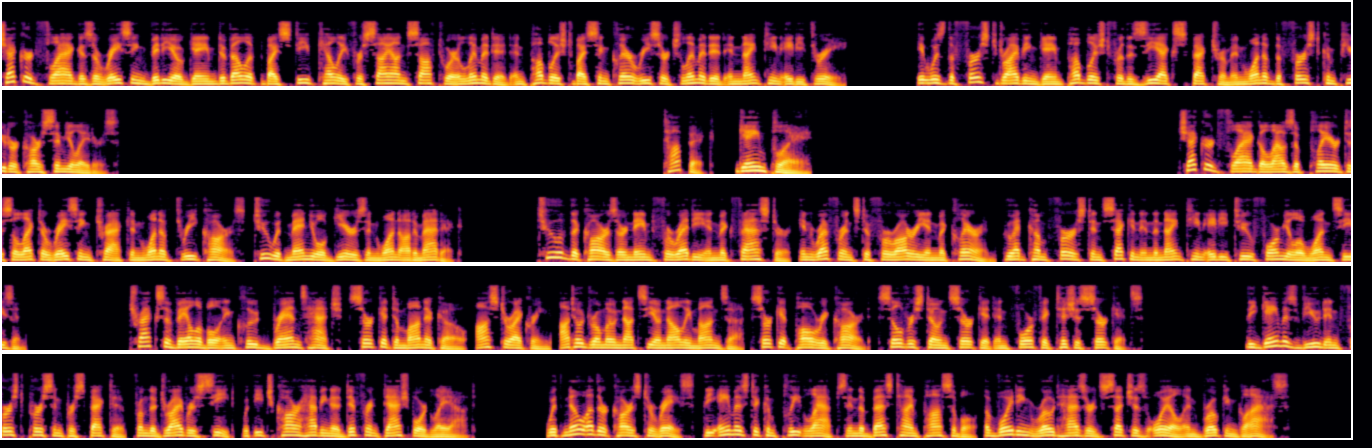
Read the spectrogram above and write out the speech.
Checkered Flag is a racing video game developed by Steve Kelly for Psion Software Limited and published by Sinclair Research Limited in 1983. It was the first driving game published for the ZX Spectrum and one of the first computer car simulators. Gameplay Checkered flag allows a player to select a racing track and one of three cars, two with manual gears and one automatic. Two of the cars are named Ferretti and McFaster, in reference to Ferrari and McLaren, who had come first and second in the 1982 Formula One season. Tracks available include Brands Hatch, Circuit de Monaco, Österreichring, Autodromo Nazionale Monza, Circuit Paul Ricard, Silverstone Circuit and four fictitious circuits. The game is viewed in first-person perspective, from the driver's seat, with each car having a different dashboard layout. With no other cars to race, the aim is to complete laps in the best time possible, avoiding road hazards such as oil and broken glass.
